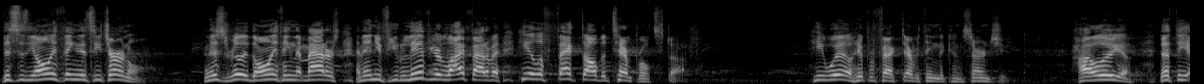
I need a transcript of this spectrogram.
This is the only thing that's eternal. And this is really the only thing that matters. And then if you live your life out of it, He'll affect all the temporal stuff. He will. He'll perfect everything that concerns you. Hallelujah. That the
